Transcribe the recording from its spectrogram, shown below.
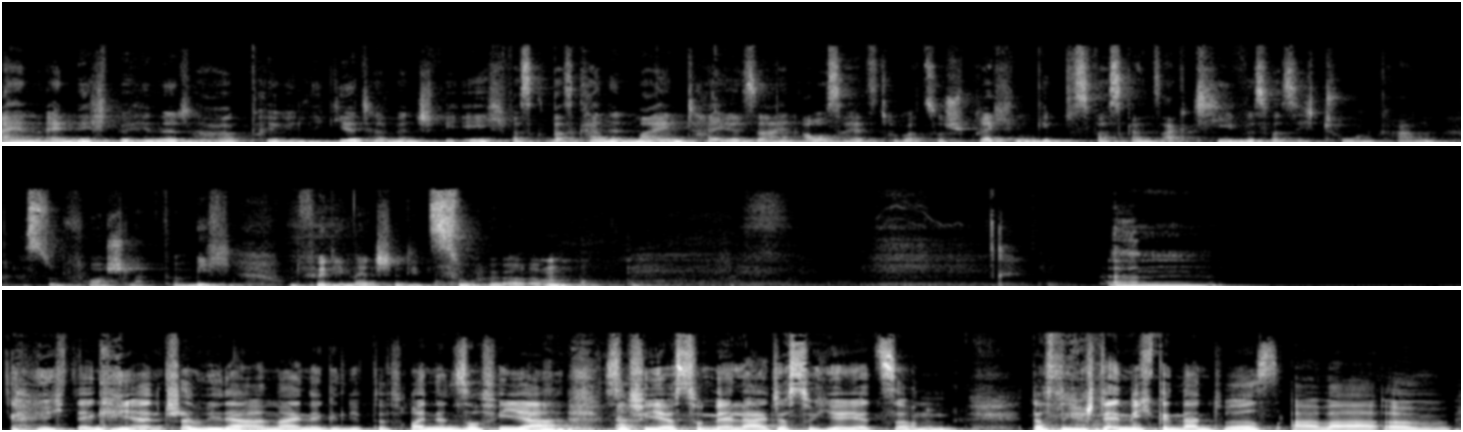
ein, ein nicht behinderter, privilegierter Mensch wie ich, was, was kann denn mein Teil sein, außer jetzt drüber zu sprechen? Gibt es was ganz Aktives, was ich tun kann? Hast du einen Vorschlag für mich und für die Menschen, die zuhören? Ähm, ich denke jetzt schon wieder an meine geliebte Freundin Sophia. Sophia, es tut mir leid, dass du hier jetzt, ähm, dass du hier ständig genannt wirst, aber ähm,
